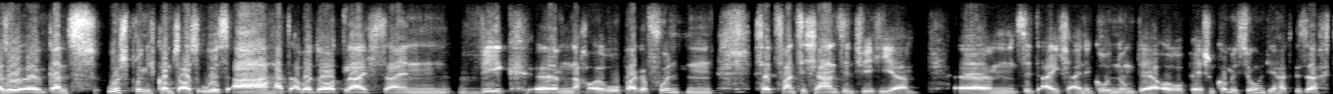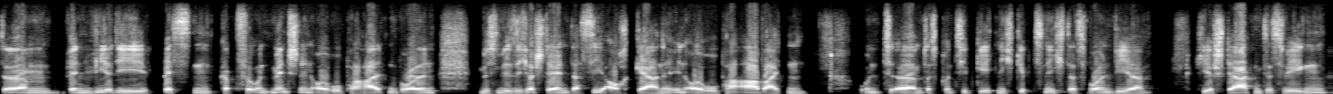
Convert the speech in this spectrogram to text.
also äh, ganz ursprünglich kommt es aus USA, hat aber dort gleich seinen Weg ähm, nach Europa gefunden. Seit 20 Jahren sind wir hier, ähm, sind eigentlich eine Gründung der Europäischen Kommission. Die hat gesagt, ähm, wenn wir die besten Köpfe und Menschen in Europa halten wollen, müssen wir sicherstellen, dass sie auch gerne in Europa arbeiten. Und ähm, das Prinzip geht nicht, gibt's nicht. Das wollen wir hier stärken. Deswegen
